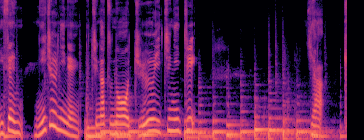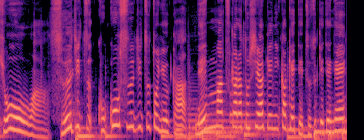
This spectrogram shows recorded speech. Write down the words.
2022年1月の11日いや今日は数日ここ数日というか年末から年明けにかけて続けてね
